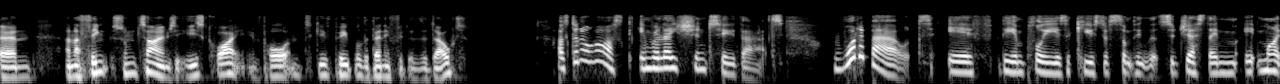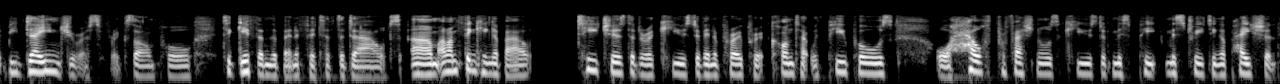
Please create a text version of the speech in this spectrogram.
um, and i think sometimes it is quite important to give people the benefit of the doubt i was going to ask in relation to that what about if the employee is accused of something that suggests they it might be dangerous, for example, to give them the benefit of the doubt? Um, and I'm thinking about teachers that are accused of inappropriate contact with pupils or health professionals accused of mispe- mistreating a patient.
